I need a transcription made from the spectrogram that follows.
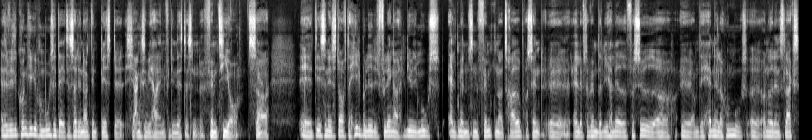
Altså hvis vi kun kigger på musedata, så er det nok den bedste chance, vi har inden for de næste sådan, 5-10 år. Så ja. Øh, det er sådan et stof, der helt pålideligt forlænger livet i mus, alt mellem sådan 15 og 30 procent, øh, alt efter hvem der lige har lavet forsøget, og øh, om det er han eller hunmus, øh, og noget af den slags.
